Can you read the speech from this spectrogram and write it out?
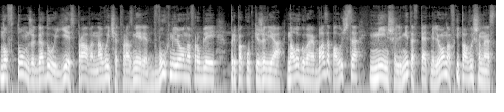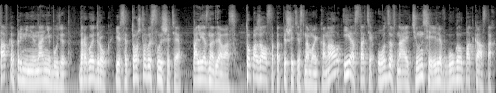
но в том же году есть право на вычет в размере 2 миллионов рублей при покупке жилья, налоговая база получится меньше лимита в 5 миллионов и повышенная ставка применена не будет. Дорогой друг, если то, что вы слышите, полезно для вас, то, пожалуйста, подпишитесь на мой канал и оставьте отзыв на iTunes или в Google подкастах.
